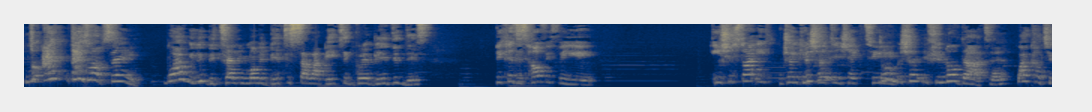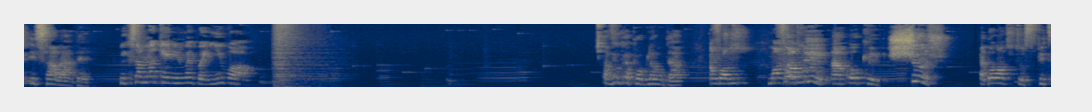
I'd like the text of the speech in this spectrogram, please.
No, I, that's what I'm saying. Why will you be telling mommy be eating salad, be eating grape, be eating this? Because it's healthy for you. You should start eat, drinking Michelle- protein shake too. No, Michelle, if you know that, eh, why can't you eat salad then? Because I'm not gaining weight, but you are. Have you got a problem with that? I'm for just- Mom, for me, I'm okay. Shush! I don't want you to spit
